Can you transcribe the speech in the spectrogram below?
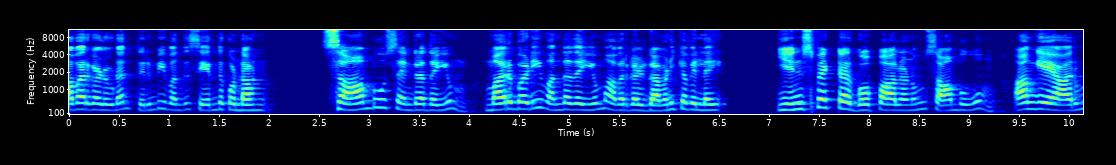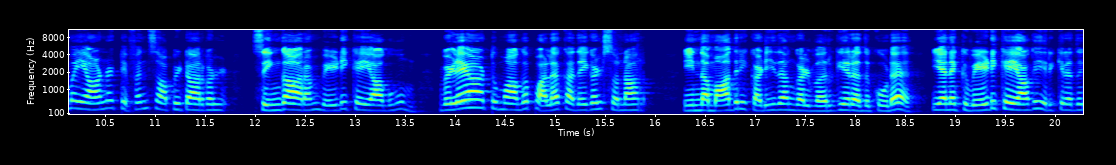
அவர்களுடன் திரும்பி வந்து சேர்ந்து கொண்டான். சாம்பு சென்றதையும் மறுபடி வந்ததையும் அவர்கள் கவனிக்கவில்லை. இன்ஸ்பெக்டர் கோபாலனும் சாம்புவும் அங்கே அருமையான டிஃபன் சாப்பிட்டார்கள். சிங்காரம் வேடிக்கையாகவும் விளையாட்டுமாக பல கதைகள் சொன்னார். இந்த மாதிரி கடிதங்கள் வருகிறது கூட எனக்கு வேடிக்கையாக இருக்கிறது.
